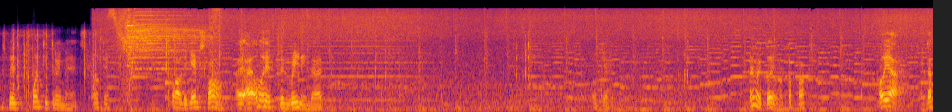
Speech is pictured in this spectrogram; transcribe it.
It's been 23 minutes. Okay. Wow, the game's long. I, I only have been reading that. Am I going? What the fuck? Oh yeah, that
